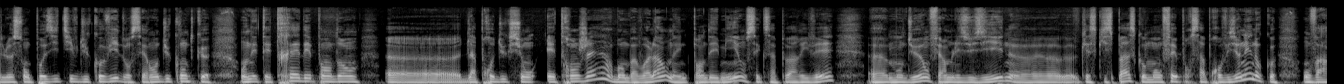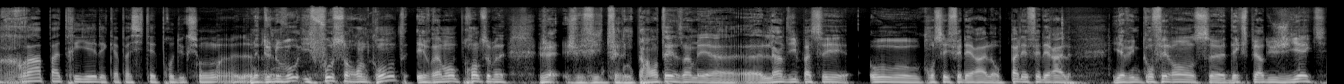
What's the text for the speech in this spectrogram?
leçons positives du Covid. On s'est rendu compte que on était très dépendant euh, de la production étrangère. Bon bah voilà, on a une pandémie, on sait que ça peut arriver. Euh, mon Dieu, on ferme les usines. euh, Qu'est-ce qui se passe? Comment on fait pour s'approvisionner? Donc on va rapatrier des capacités de production. Mais de nouveau, il faut s'en rendre compte et vraiment prendre ce. Je, je vais vite faire une parenthèse, hein, mais lundi passé au Conseil fédéral, au Palais fédéral, il y avait une conférence d'experts du GIEC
